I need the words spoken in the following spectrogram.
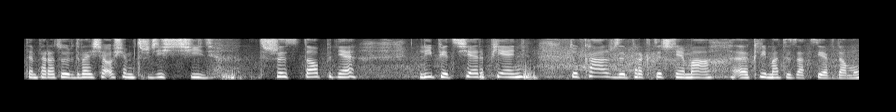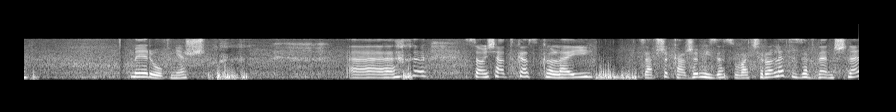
Temperatury 28-33 stopnie, lipiec, sierpień. Tu każdy praktycznie ma e, klimatyzację w domu. My również. E, sąsiadka z kolei zawsze każe mi zasuwać rolety zewnętrzne.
